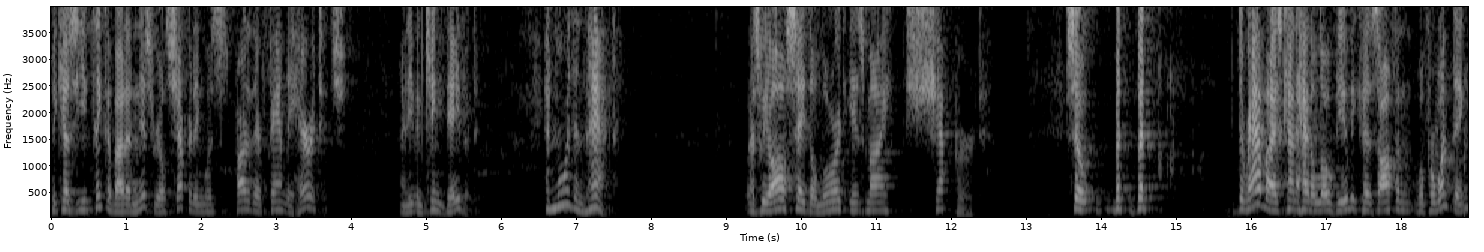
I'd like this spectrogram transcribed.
Because you think about it, in Israel, shepherding was part of their family heritage, and even King David. And more than that, as we all say, the Lord is my shepherd. So, but, but the rabbis kind of had a low view because often, well, for one thing,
